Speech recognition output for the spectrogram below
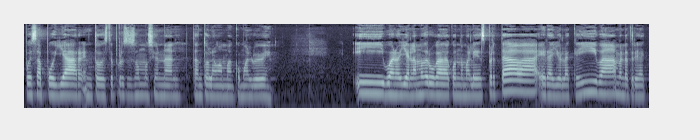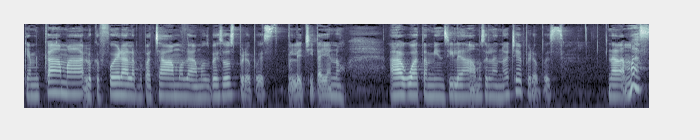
pues apoyar en todo este proceso emocional tanto a la mamá como al bebé. Y bueno, ya en la madrugada cuando me le despertaba, era yo la que iba, me la traía aquí a mi cama, lo que fuera, la papachábamos, le dábamos besos, pero pues lechita ya no. Agua también sí le dábamos en la noche, pero pues nada más.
